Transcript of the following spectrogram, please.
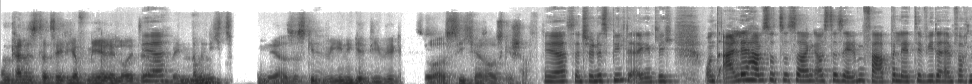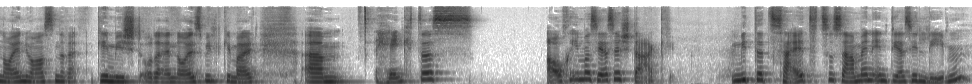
man kann es tatsächlich auf mehrere Leute ja. anwenden, aber nicht so viele. Also es gibt ja. wenige, die wirklich so aus sich heraus geschafft haben. Ja, ist ein schönes Bild eigentlich. Und alle haben sozusagen aus derselben Farbpalette wieder einfach neue Nuancen gemischt oder ein neues Bild gemalt. Ähm, hängt das auch immer sehr, sehr stark mit der Zeit zusammen, in der Sie leben?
